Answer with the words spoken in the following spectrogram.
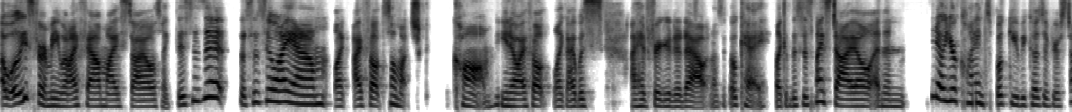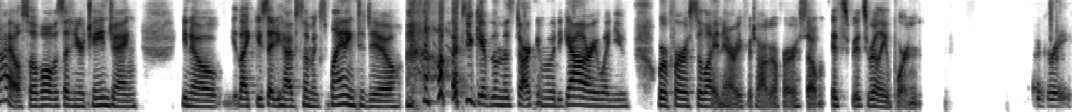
well, at least for me, when I found my style, it's like, this is it. This is who I am. Like, I felt so much calm. You know, I felt like I was, I had figured it out. And I was like, okay, like, this is my style. And then, you know, your clients book you because of your style. So if all of a sudden you're changing, you know, like you said, you have some explaining to do. you give them this dark and moody gallery when you were first a light and airy photographer. So it's it's really important agree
